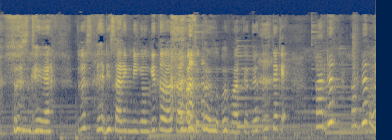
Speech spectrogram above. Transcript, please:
Terus kayak terus jadi saling bingung gitu loh sama tukang supermarketnya. Terus dia kayak pardon pardon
